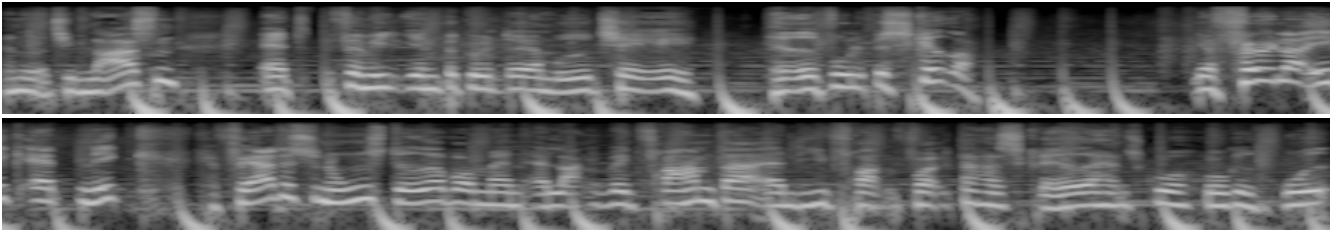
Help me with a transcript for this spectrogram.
han hedder Tim Larsen, at familien begyndte at modtage hadefulde beskeder. Jeg føler ikke, at Nick kan færdes nogen steder, hvor man er langt væk fra ham. Der er lige frem folk, der har skrevet, at han skulle have hugget hovedet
